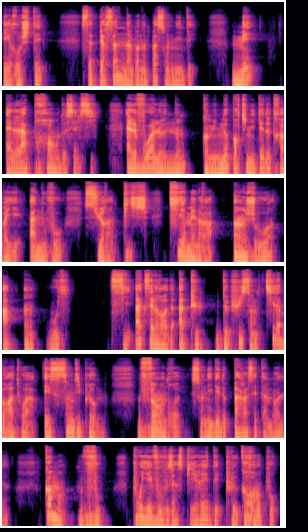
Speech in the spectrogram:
est rejeté, cette personne n'abandonne pas son idée, mais elle apprend de celle-ci. Elle voit le non comme une opportunité de travailler à nouveau sur un pitch qui amènera un jour à un oui. Si Axelrod a pu, depuis son petit laboratoire et sans diplôme, vendre son idée de paracétamol, comment vous pourriez-vous vous inspirer des plus grands pour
